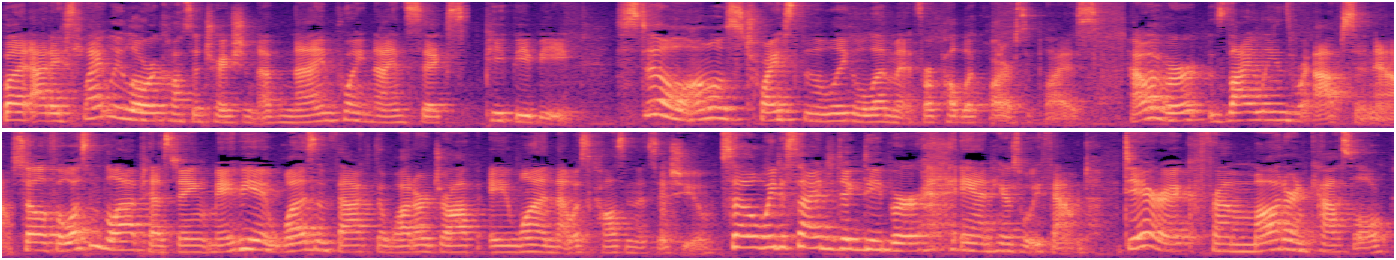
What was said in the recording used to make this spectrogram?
but at a slightly lower concentration of 9.96 ppb. Still almost twice the legal limit for public water supplies. However, xylenes were absent now. So if it wasn't the lab testing, maybe it was in fact the Waterdrop A1 that was causing this issue. So we decided to dig deeper and here's what we found. Derek from Modern Castle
